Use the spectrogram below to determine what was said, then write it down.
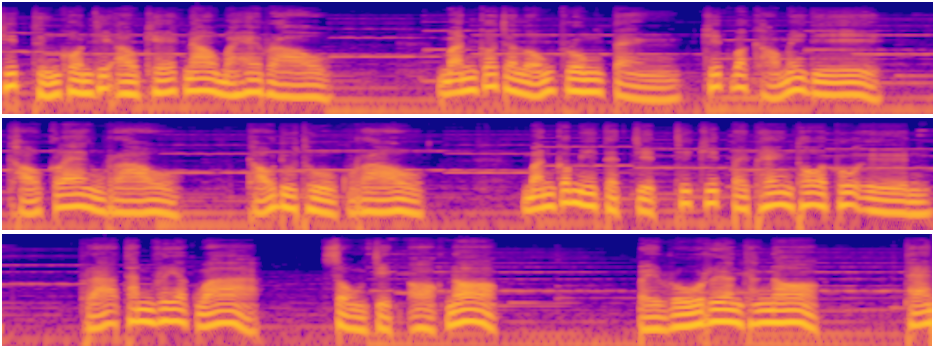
คิดถึงคนที่เอาเค้กเน่ามาให้เรา มันก็จะหลงปรุงแต่ง คิดว่าเขาไม่ดี เขาแกล้งเรา เขาดูถูกเรา มันก็มีแต่จิตที่คิดไปเพ่งโทษผู้อื่น พระท่านเรียกว่า ส่งจิตออกนอก ไปรู้เรื่องข้างนอก แทน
